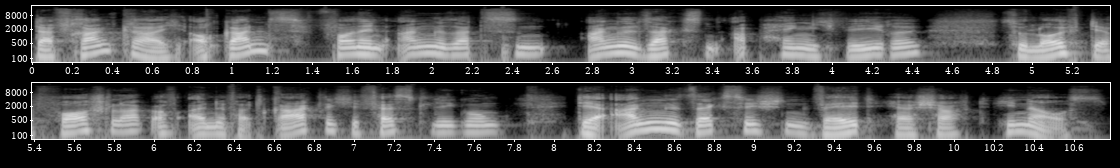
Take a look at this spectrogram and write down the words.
Da Frankreich auch ganz von den Angelsachsen, Angelsachsen abhängig wäre, so läuft der Vorschlag auf eine vertragliche Festlegung der angelsächsischen Weltherrschaft hinaus.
